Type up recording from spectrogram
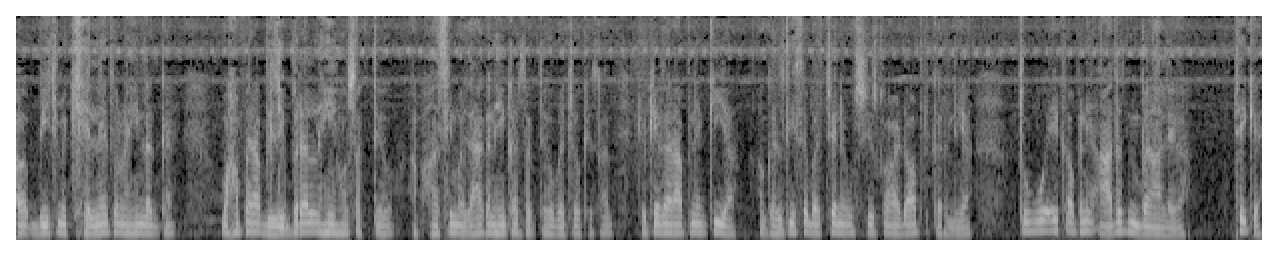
बीच में खेलने तो नहीं लग गए। वहाँ पर आप लिबरल नहीं हो सकते हो। आप हँसी मज़ाक नहीं कर सकते हो बच्चों के साथ। क्योंकि अगर आपने किया और गलती से बच्चे ने उस चीज़ को अडॉप्ट कर लिया तो वो एक अपनी आदत में बना लेगा। ठीक है?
